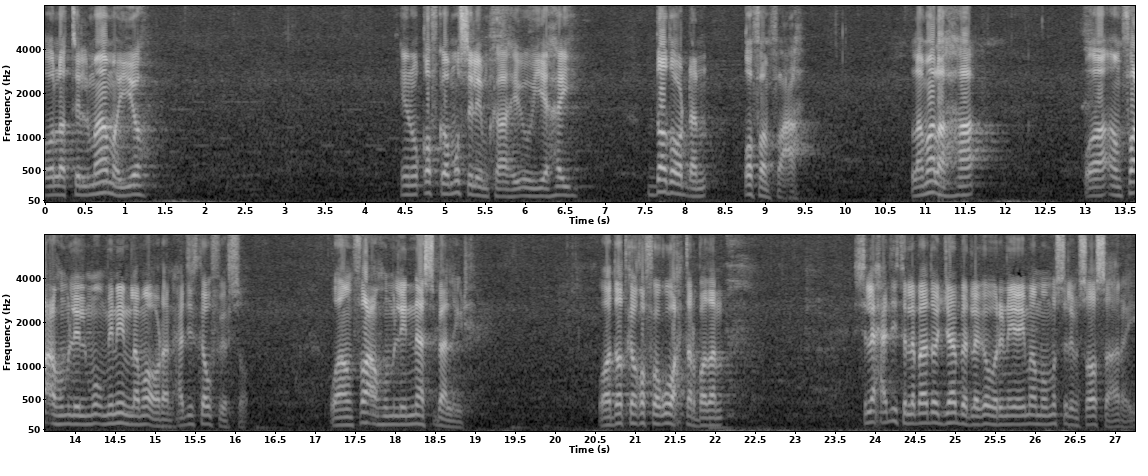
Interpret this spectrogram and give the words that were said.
oo la tilmaamayo inuu qofka muslimka ahi uu yahay dad oo dhan qof anfaca. Lama laha waa anfachum lilmu'miniin lama odhan xadiidka u fiirso. Wa anfachum linnaas baa la yidhi. Waa dadka qofka ugu waxtar badan. Isla xadiid labaadoo jaabir laga warinaya imaamu muslim soo saaray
